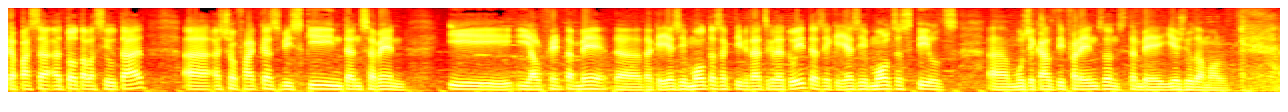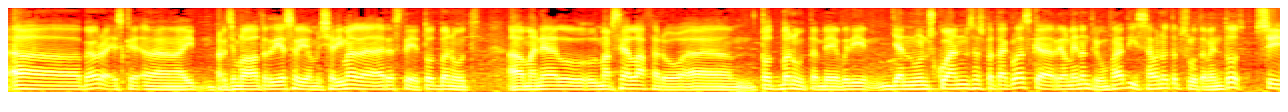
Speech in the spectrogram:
que passa a tota la ciutat, eh, això fa que es visqui intensament i, i el fet també de, de que hi hagi moltes activitats gratuïtes i que hi hagi molts estils uh, musicals diferents doncs també hi ajuda molt. Uh, a veure, és que, uh, per exemple, l'altre dia sabíem Xerima Arasté, tot venut, uh, Manel, Marcel Lázaro, uh, tot venut també, vull dir, hi ha uns quants espectacles que realment han triomfat i s'ha venut absolutament tot. Sí,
